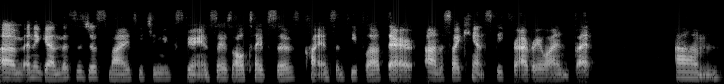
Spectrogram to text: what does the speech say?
um, and again, this is just my teaching experience. There's all types of clients and people out there. Um, so I can't speak for everyone, but um,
